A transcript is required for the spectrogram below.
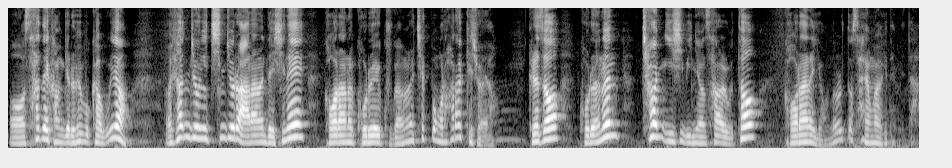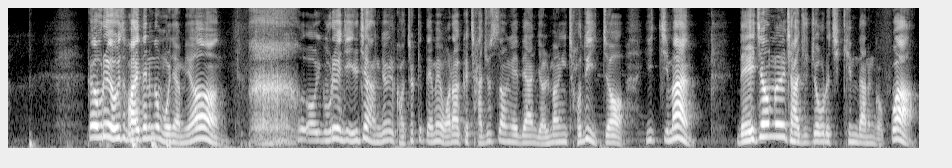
어, 4대 관계를 회복하고요. 어, 현종이 친조를 안 하는 대신에 거라는 고려의 국왕을 책봉을 허락해줘요. 그래서 고려는 1022년 4월부터 거란의 연호를 또 사용하게 됩니다. 그러니까 우리가 여기서 봐야 되는 건 뭐냐면 하, 어, 우리가 이제 일제 강점기를 거쳤기 때문에 워낙 그 자주성에 대한 열망이 저도 있죠. 있지만 내정을 자주적으로 지킨다는 것과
